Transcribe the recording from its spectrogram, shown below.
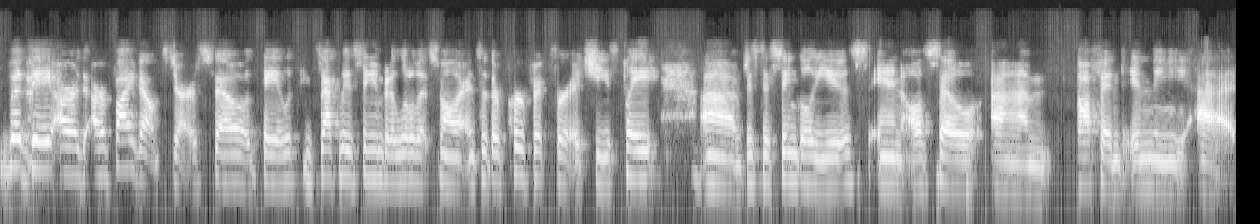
but they are are five ounce jars, so they look exactly the same, but a little bit smaller, and so they're perfect for a cheese plate, um, just a single use, and also often in the uh,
